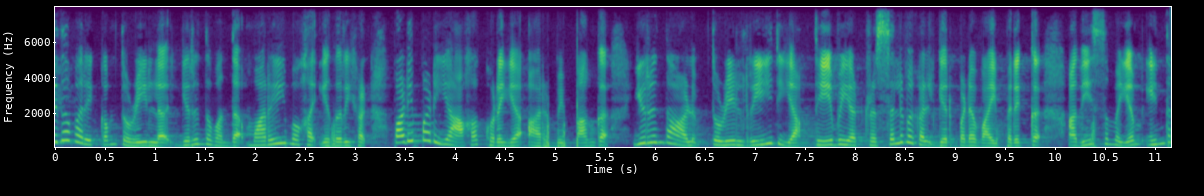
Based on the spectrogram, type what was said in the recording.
இதுவரைக்கும் தொழிலில் இருந்து வந்த மறைமுக எதிரிகள் படிப்படியாக குறைய ஆரம்பிப்பாங்க. இருந்தாலும் தொழில் ரீதியாக தேவையற்ற செலவுகள் ஏற்பட வாய்ப்பிருக்கு. அதே சமயம் இந்த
